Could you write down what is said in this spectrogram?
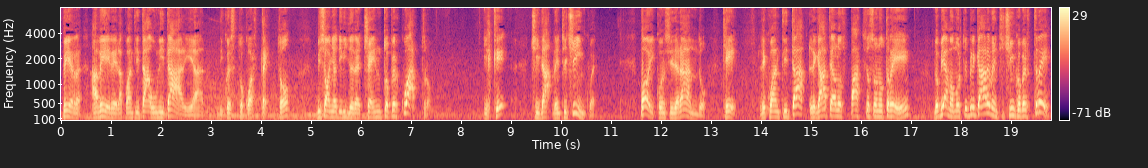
per avere la quantità unitaria di questo quartetto bisogna dividere 100 per 4, il che ci dà 25. Poi considerando che le quantità legate allo spazio sono 3, dobbiamo moltiplicare 25 per 3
